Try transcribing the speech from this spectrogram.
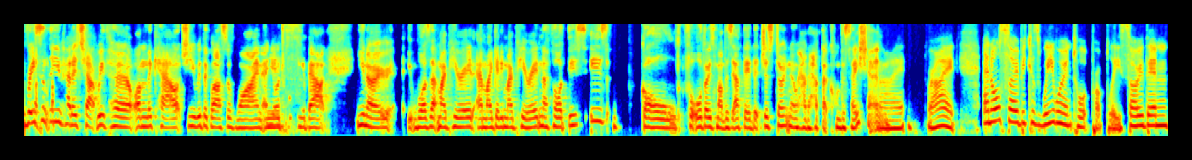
recently you had a chat with her on the couch, you with a glass of wine, and yes. you were talking about, you know, was that my period? Am I getting my period? And I thought this is gold for all those mothers out there that just don't know how to have that conversation. Right, right. And also because we weren't taught properly. So then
